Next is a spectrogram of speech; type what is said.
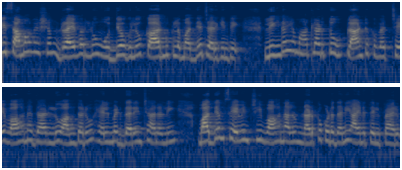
ఈ సమావేశం డ్రైవర్లు ఉద్యోగులు కార్మికుల మధ్య జరిగింది. లింగయ్య మాట్లాడుతూ ప్లాంటుకు వచ్చే వాహనదారులు అందరూ హెల్మెట్ ధరించాలని మద్యం సేవించి వాహనాలు నడపకూడదని ఆయన తెలిపారు.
